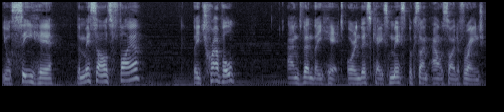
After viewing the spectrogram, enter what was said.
You'll see here the missiles fire, they travel and then they hit, or in this case miss because I'm outside of range.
